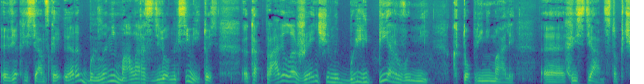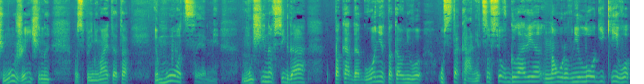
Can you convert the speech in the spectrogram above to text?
век христианской эры было немало разделенных семей. То есть, э, как правило, женщины были первыми, кто принимали Э, христианства. Почему женщины воспринимают это эмоциями? Мужчина всегда, пока догонит, пока у него устаканится все в голове на уровне логики его,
